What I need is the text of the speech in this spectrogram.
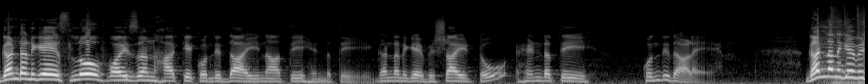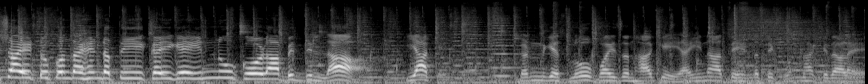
ಗಂಡನಿಗೆ ಸ್ಲೋ ಪಾಯ್ಸನ್ ಹಾಕಿ ಕೊಂದಿದ್ದ ಐನಾತಿ ಹೆಂಡತಿ. ಗಂಡನಿಗೆ ವಿಷ ಇಟ್ಟು ಹೆಂಡತಿ ಕೊಂದಿದ್ದಾಳೆ. ಗಂಡನಿಗೆ ವಿಷ ಇಟ್ಟು ಕೊಂದ ಹೆಂಡತಿ ಕೈಗೆ ಇನ್ನೂ ಕೋಳ ಬಿದ್ದಿಲ್ಲ. ಯಾಕೆ? ಗಂಡನಿಗೆ ಸ್ಲೋ ಪಾಯ್ಸನ್ ಹಾಕಿ ಐನಾತಿ ಹೆಂಡತಿ ಕೊಂದು ಹಾಕಿದ್ದಾಳೆ.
